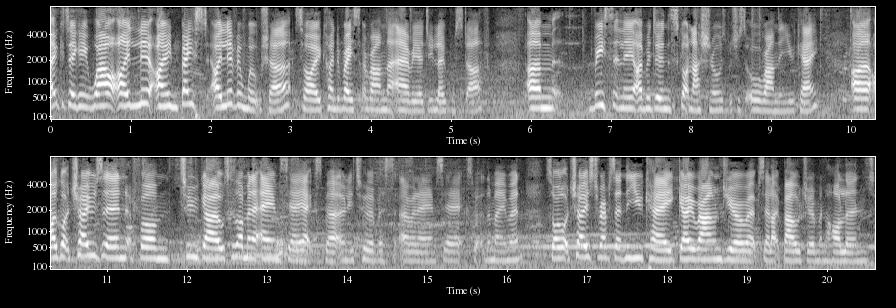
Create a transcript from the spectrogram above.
Okay, well, I live. I'm based. I live in Wiltshire, so I kind of race around that area, do local stuff. Um, recently, I've been doing the Scott Nationals, which is all around the UK. Uh, I got chosen from two girls because I'm an AMCA expert. Only two of us are an AMCA expert at the moment. So I got chosen to represent the UK, go around Europe, so like Belgium and Holland,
